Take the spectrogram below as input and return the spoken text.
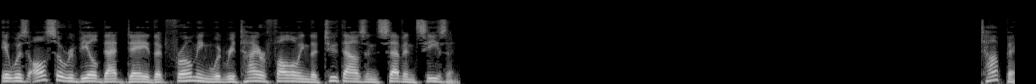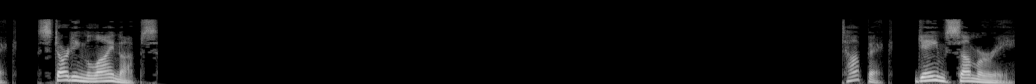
It was also revealed that day that Froemming would retire following the 2007 season. Starting lineups Game summary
